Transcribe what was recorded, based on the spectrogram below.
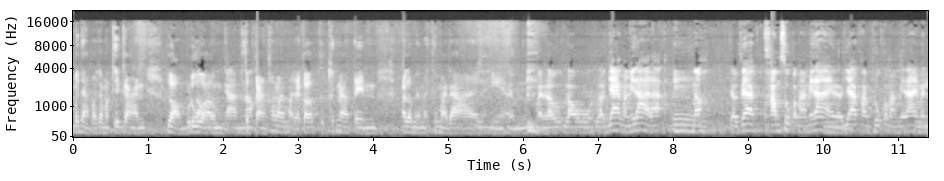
บางอย่างไปแต่มันคือการหลอมรวหลอมมรวมกันเนอะประสบการณ์เข้ามาใหม่แล้วก็เกิดขึ้นมาเป็นอารมณ์ใหม่ๆขึ้นมาได้อะไรอย่างเงี้ยเหมือนเหมือนเราเราเราแยกมันไม่ได้ละอืมเนาะเราแยกความสุขออกมาไม่ได้ เราแยกความทุกข์ออกมาไม่ได้ มัน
